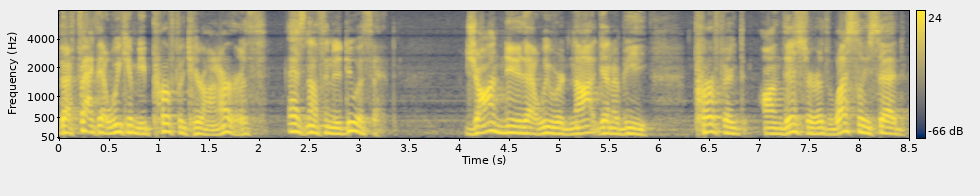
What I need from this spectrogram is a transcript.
the fact that we can be perfect here on earth. Has nothing to do with it. John knew that we were not going to be perfect on this earth. Wesley said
